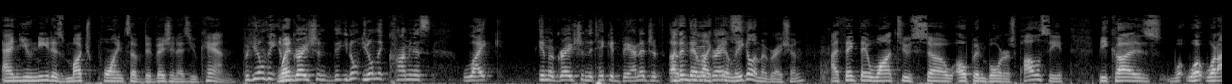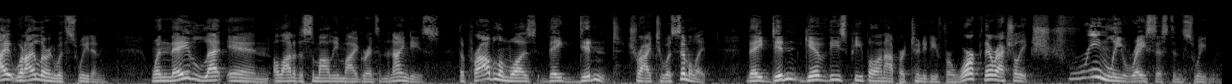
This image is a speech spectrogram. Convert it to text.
And you need as much points of division as you can. But you don't think When- immigration? You don't. You don't think communists like immigration? They take advantage of. I think they like illegal immigration. I think they want to sow open borders policy because what, what, what I what I learned with Sweden when they let in a lot of the Somali migrants in the 90s, the problem was they didn't try to assimilate. They didn't give these people an opportunity for work. They were actually extremely racist in Sweden.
